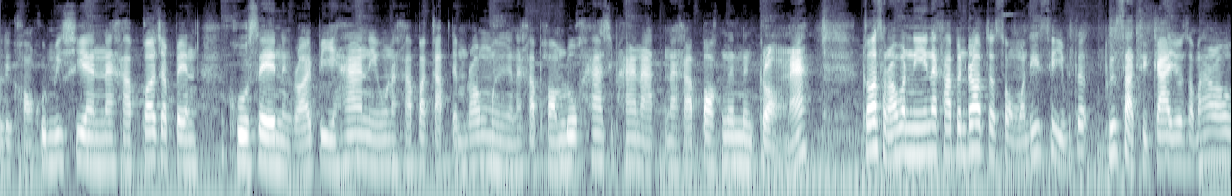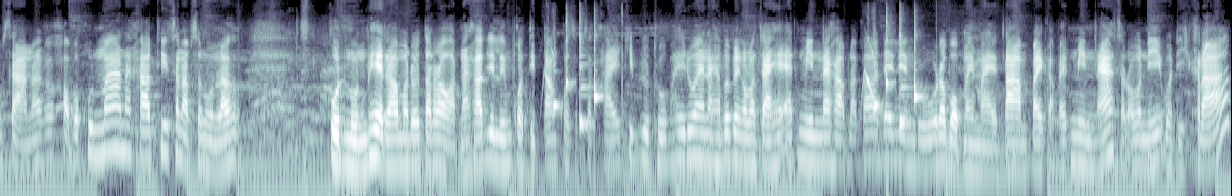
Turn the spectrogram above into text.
หรือของคุณวิเชียนนะครับก็จะเป็นคูเซน100 ปี 5 นิ้วนะครับประกับเต็มร่องมือนะครับพร้อมลูก 55 นัดนะครับปอกเงิน 1 กล่องนะก็สำหรับวันนี้นะครับเป็นรอบจัดส่งวันที่4พฤศพฤศจิกายน 2563นะก็ขอบพระคุณมากนะครับที่สนับสนุนแล้ว อุดหนุนเพจเรามาโดยตลอดนะครับอย่าลืมกดติดตามกด subscribe คลิป YouTube ให้ด้วยนะครับเพื่อเป็นกำลังใจให้แอดมินนะครับแล้วก็ได้เรียนรู้ระบบใหม่ๆ ตามไปกับแอดมินนะสำหรับวันนี้สวัสดีครับ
